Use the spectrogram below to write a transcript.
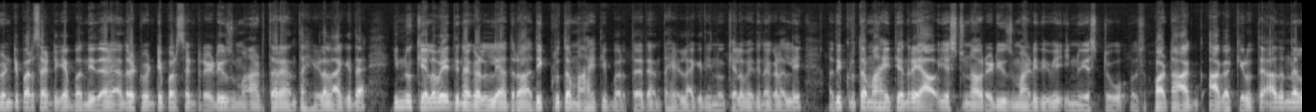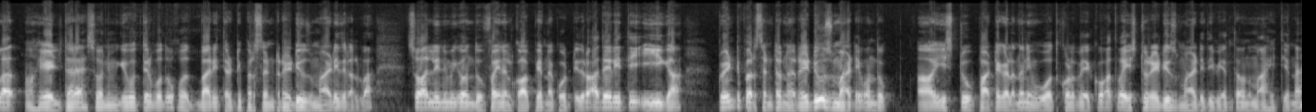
ಟ್ವೆಂಟಿ ಪರ್ಸೆಂಟ್ಗೆ ಬಂದಿದ್ದಾರೆ. ಅಂದರೆ ಟ್ವೆಂಟಿ ಪರ್ಸೆಂಟ್ ರೆಡ್ಯೂಸ್ ಮಾಡ್ತಾರೆ ಅಂತ ಹೇಳಲಾಗಿದೆ. ಇನ್ನು ಕೆಲವೇ ದಿನಗಳಲ್ಲಿ ಅದರ ಅಧಿಕೃತ ಮಾಹಿತಿ ಬರ್ತಾ ಇದೆ ಅಂತ ಹೇಳಲಾಗಿದೆ. ಇನ್ನು ಕೆಲವೇ ದಿನಗಳಲ್ಲಿ ಅಧಿಕೃತ ಮಾಹಿತಿ ಅಂದರೆ ಯಾವ ಎಷ್ಟು ನಾವು ರೆಡ್ಯೂಸ್ ಮಾಡಿದ್ದೀವಿ ಇನ್ನು ಎಷ್ಟು ಪಾಠ ಆಗ, ಆಗಕ್ಕಿರುತ್ತೆ, ಅದನ್ನೆಲ್ಲ ಹೇಳ್ತಾರೆ. ಸೊ ನಿಮಗೆ ಗೊತ್ತಿರ್ಬೋದು ಹೋದ ಬಾರಿ ತರ್ಟಿ ಪರ್ಸೆಂಟ್ ರೆಡ್ಯೂಸ್ ಮಾಡಿದ್ರಲ್ವ? ಸೊ ಅಲ್ಲಿ ನಿಮಗೆ ಒಂದು ಫೈನಲ್ ಕಾಪಿಯನ್ನು ಕೊಟ್ಟಿದ್ರು. ಅದೇ ರೀತಿ ಈಗ ಟ್ವೆಂಟಿ ಪರ್ಸೆಂಟನ್ನು ರೆಡ್ಯೂಸ್ ಮಾಡಿ ಒಂದು ಇಷ್ಟು ಪಾಠಗಳನ್ನು ನೀವು ಓದ್ಕೊಳ್ಬೇಕು ಅಥವಾ ಇಷ್ಟು ರೆಡ್ಯೂಸ್ ಮಾಡಿದ್ದೀವಿ ಅಂತ ಒಂದು ಮಾಹಿತಿಯನ್ನು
